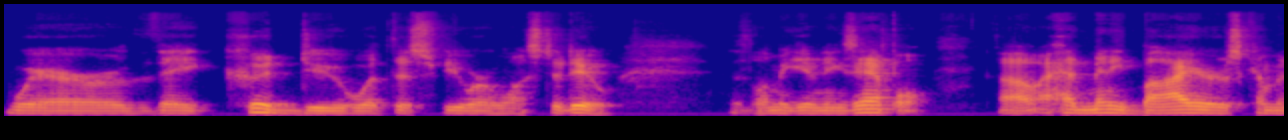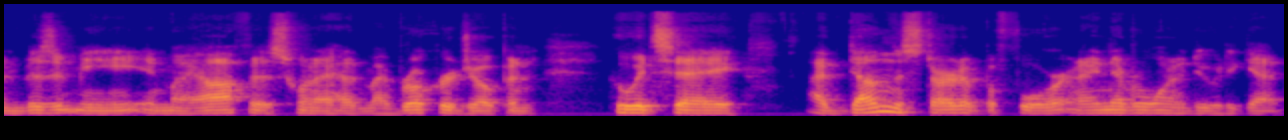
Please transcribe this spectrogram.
where they could do what this viewer wants to do. Let me give an example. Uh, I had many buyers come and visit me in my office when I had my brokerage open who would say, I've done the startup before and I never want to do it again.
